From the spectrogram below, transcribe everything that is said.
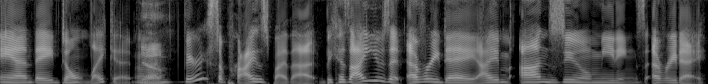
and they don't like it. And Yeah. I'm very surprised by that because I use it every day. I'm on Zoom meetings every day.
